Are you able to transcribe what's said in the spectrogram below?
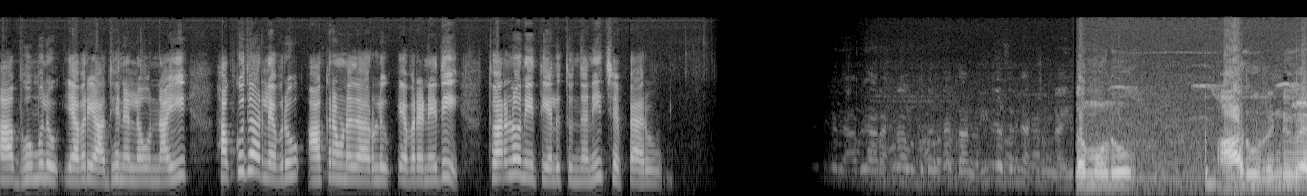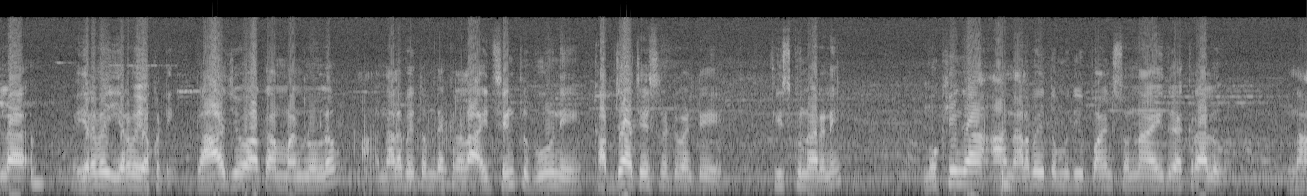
ఆ భూములు ఎవరి అధీనంలో ఉన్నాయి హక్కుదారులెవరు ఆక్రమణదారులు ఎవరనేది త్వరలోనే తేలుతుందని చెప్పారు. మూడు ఆరు రెండు వేల ఇరవై ఇరవై ఒకటి. గాజువాక మండలంలో నలభై తొమ్మిది ఎకరాల ఐదు సెంట్లు భూమిని కబ్జా చేసినటువంటి తీసుకున్నారని ముఖ్యంగా ఆ నలభై తొమ్మిది పాయింట్ సున్నా ఐదు ఎకరాలు నా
